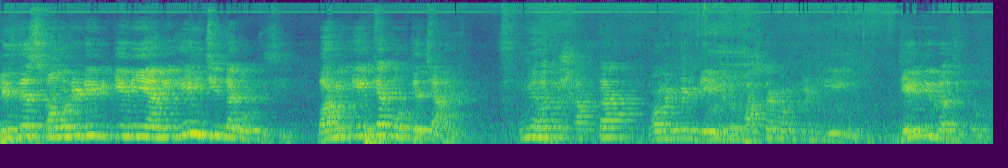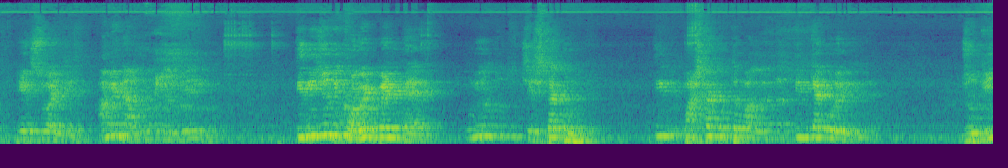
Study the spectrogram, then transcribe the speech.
বিজনেস কমিউনিটিকে নিয়ে আমি এই চিন্তা করতেছি বা আমি এইটা করতে চাই। তুমি হয়তো সাতটা কমিটমেন্ট দিয়ে গেল পাঁচটা কমিটমেন্ট দিয়ে গেল যেই নির্বাচিত এক্স ওয়াই জেড আমি না অন্য কেউ দিয়ে গেল তিনি যদি কমিটমেন্ট দেন, উনি অন্তত চেষ্টা করবেন। তিনি পাঁচটা করতে পারলেন না, তিনটা করে দিলেন। যদি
